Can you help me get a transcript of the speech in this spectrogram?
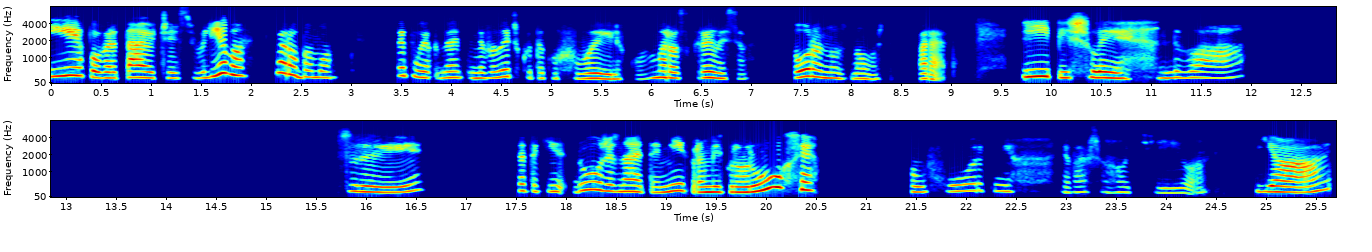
і, повертаючись вліво, ми робимо типу, як знаєте, невеличку таку хвильку. Ми розкрилися в сторону, знову ж таки, вперед. І пішли. Два. Три. Це такі дуже, знаєте, мікро-мікрорухи, комфортні для вашого тіла. П'ять.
